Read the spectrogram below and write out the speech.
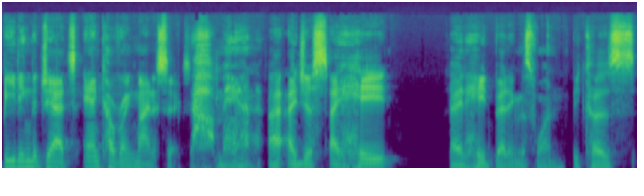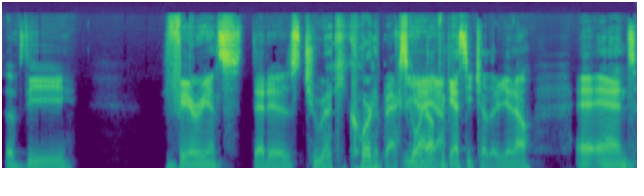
beating the Jets and covering minus six. Oh man, I, I just I hate I'd hate betting this one because of the variance that is two rookie quarterbacks going yeah, up yeah. against each other. You know, and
